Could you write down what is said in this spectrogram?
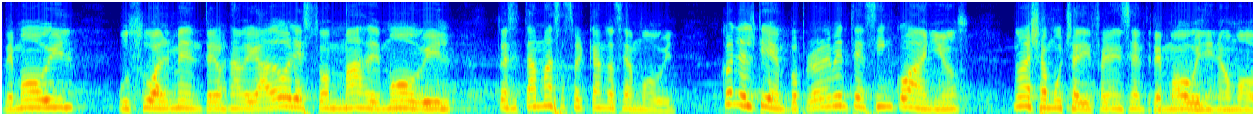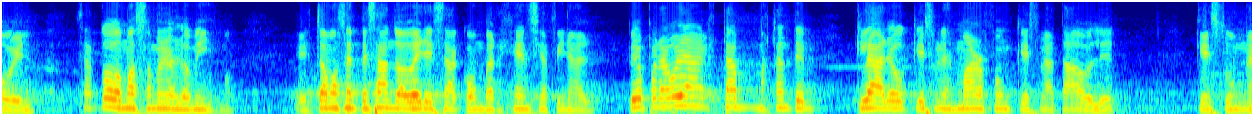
de móvil, usualmente. Los navegadores son más de móvil, entonces están más acercándose a móvil. Con el tiempo, probablemente en cinco años, no haya mucha diferencia entre móvil y no móvil. O sea, todo más o menos lo mismo. Estamos empezando a ver esa convergencia final. Pero por ahora está bastante claro que es un smartphone, que es una tablet, que es un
